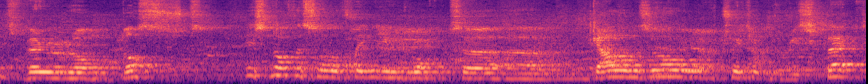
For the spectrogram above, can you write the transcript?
it's very robust. It's not the sort of thing you'd want uh, um, gallons of, treat it with respect.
